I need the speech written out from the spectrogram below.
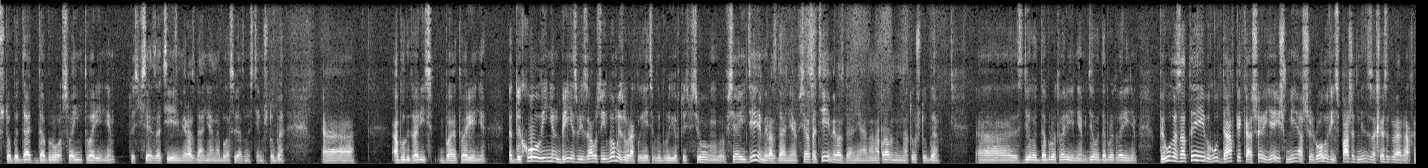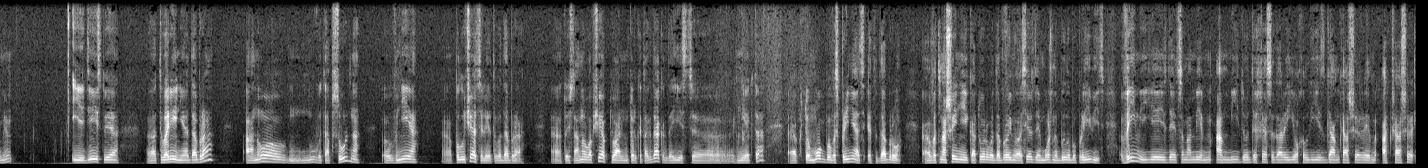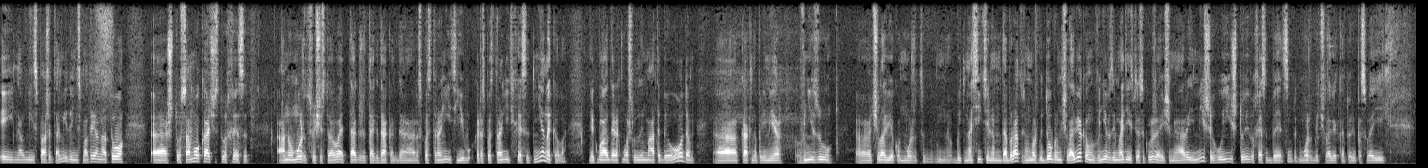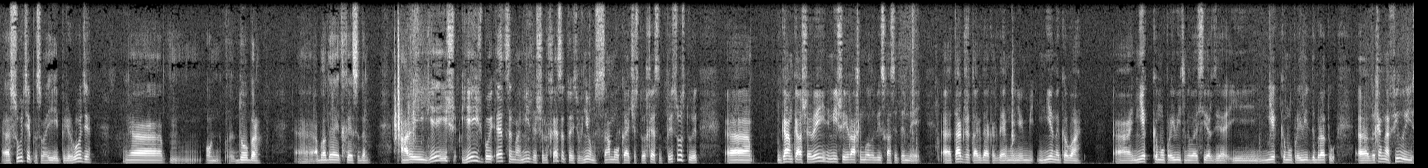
чтобы дать добро своим творениям. То есть вся затея мироздания, она была связана с тем, чтобы э, облаготворить творение – Дехол линин бриез визаус и лом из урак летев либруев. То есть все, вся идея мироздания, вся затея мироздания, она направлена на то, чтобы э, сделать добро творением, делать добро творением. Пиула затеев гудавка кашер ейш ми аширолов и спашет мид захесет варахами. И действие э, творения добра, оно ну, вот, абсурдно вне э, получателя этого добра. Э, то есть оно вообще актуально только тогда, когда есть э, некто, э, кто мог бы воспринять это добро, в отношении которого добро и милосердие можно было бы проявить. В имя есть амидо дехеседары йохал лиз гам кашер кашер эйн алмис пашет амиду, несмотря на то, что само качество хесед, оно может существовать также тогда, когда распространить, его, распространить хесед не на кого, э, как, например, внизу э, человек, он может быть носителем добра, то есть он может быть добрым человеком вне взаимодействия с окружающими. Ары Миши, Гуи, и Хесед Бетсом. Может быть человек, который по своей э, сути, по своей природе, он добр, обладает хеседом. Ары ейш, ейш бой эцем амида хесед, то есть в нем само качество хесед присутствует. Э, Гамка ашерейн, миша и рахим моловис хасет имей. Э, также тогда, когда ему не, не на кого, э, не к кому проявить милосердие и не к кому проявить доброту. Вехана филу и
